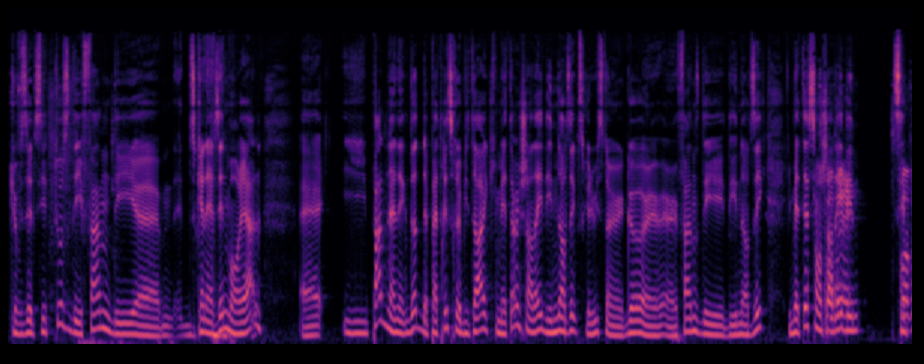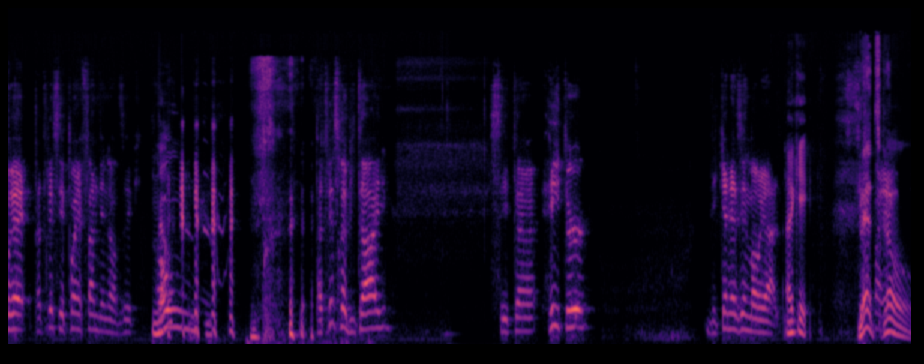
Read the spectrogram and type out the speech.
que vous étiez tous des fans des, euh, du Canadien de Montréal. Euh, il parle de l'anecdote de Patrice Robitaille qui mettait un chandail des Nordiques, parce que lui c'est un gars, un, un fan des, des Nordiques. Il mettait son chandail vrai. des. C'est pas vrai. Patrice n'est pas un fan des Nordiques. Non. Oh! Patrice Robitaille, c'est un hater des Canadiens de Montréal. Ok. Let's go.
